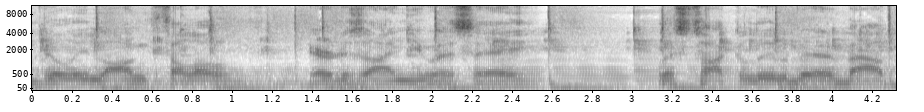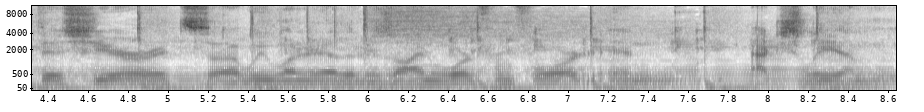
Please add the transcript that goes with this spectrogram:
Willie Longfellow, Air Design USA. Let's talk a little bit about this year. It's uh, we won another design award from Ford, and actually I'm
